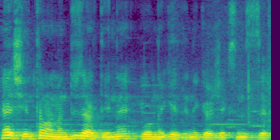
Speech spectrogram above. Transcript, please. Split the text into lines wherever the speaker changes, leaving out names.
her şeyin tamamen düzeldiğini, yoluna girdiğini göreceksinizdir.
